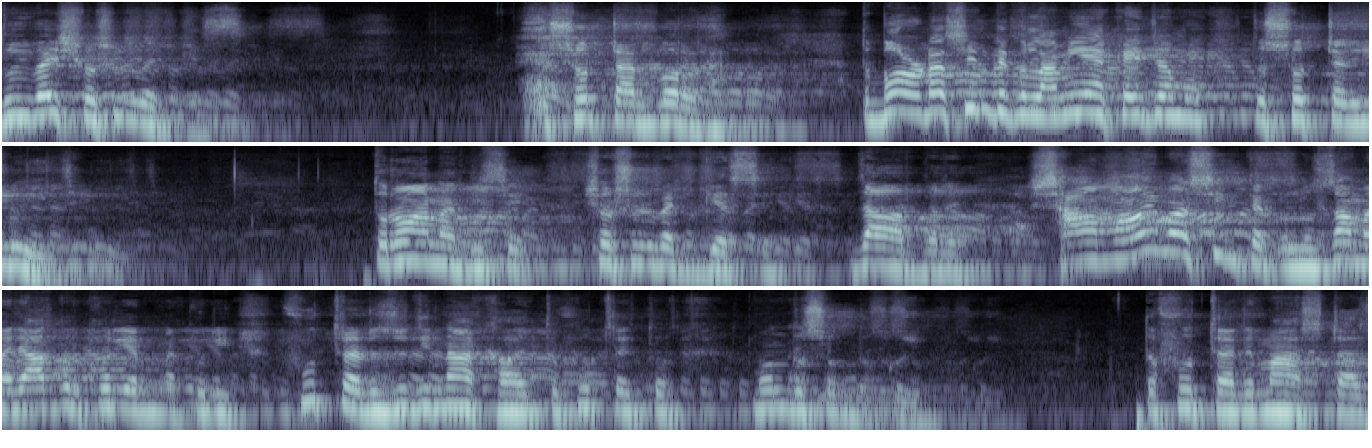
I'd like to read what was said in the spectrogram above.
দুই ভাই শ্বশুর বাড়ি গেছে। আর বড়টা তো বড়টা চিন্তা করল, আমি একাই যাব, তো সত্যটারই লুই যায় তো রওনা দিছে শ্বশুর বাড়ি গেছে। যাওয়ার পরে সামাই মা চিন্তা করল জামাই আদর করি আর না করি, ফুতরারে যদি না খাওয়াই, তো ফুতরাই তো মন্দ সন্দ করি তো ফুতরারে মাছ টাছ,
